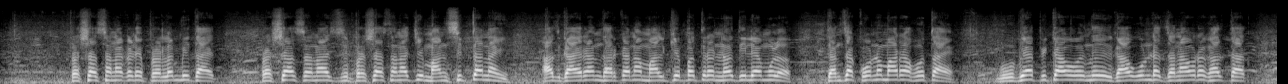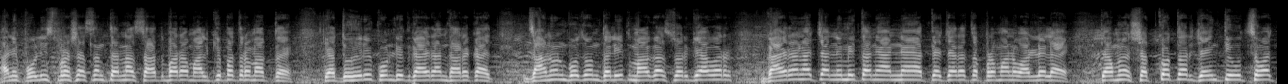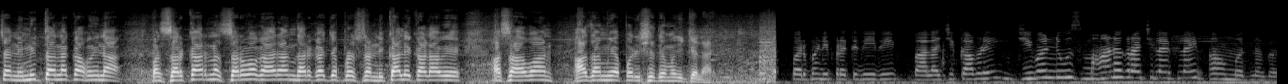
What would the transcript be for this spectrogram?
प्रशासनाकडे प्रलंबित आहेत. प्रशासनाची प्रशासनाची मानसिकता नाही. आज गायरानधारकांना मालकीपत्र न दिल्यामुळं त्यांचा कोंडमारा होत आहे. उभ्या पिकामध्ये गावगुंड जनावरं घालतात आणि पोलीस प्रशासन त्यांना सातबारा मालकीपत्र मागतं आहे या दुहेरी कोंडीत गायरानधारक आहेत. जाणून बोजून दलित मागासवर्गीयावर गायरानाच्या निमित्ताने अन्याय अत्याचाराचं प्रमाण वाढलेलं आहे. त्यामुळे शतकोत्तर जयंती उत्सवाच्या निमित्तानं का होईना पण सरकारनं सर्व गायरानधारकाचे प्रश्न निकाली काढावे असं आवाहन आज आम्ही या परिषदेमध्ये केला आहे परभणी प्रतिनिधी बालाजी कांबळे जीवन न्यूज महानगराची लाईफलाईन अहमदनगर.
